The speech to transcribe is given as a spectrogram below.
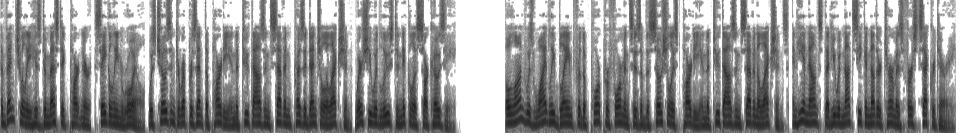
Eventually his domestic partner, Ségolène Royal, was chosen to represent the party in the 2007 presidential election, where she would lose to Nicolas Sarkozy. Hollande was widely blamed for the poor performances of the Socialist Party in the 2007 elections, and he announced that he would not seek another term as first secretary.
